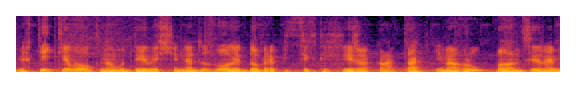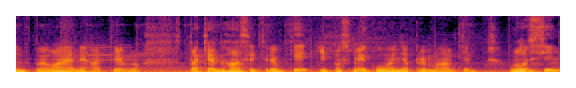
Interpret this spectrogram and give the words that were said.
М'який кивок на водилищі не дозволить добре підсікти хижака, так і на гру балансира він впливає негативно, так як гасить ривки і посмикування приманки. Волосінь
